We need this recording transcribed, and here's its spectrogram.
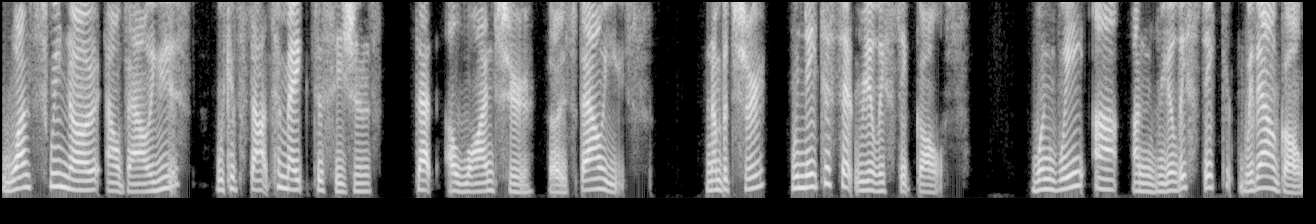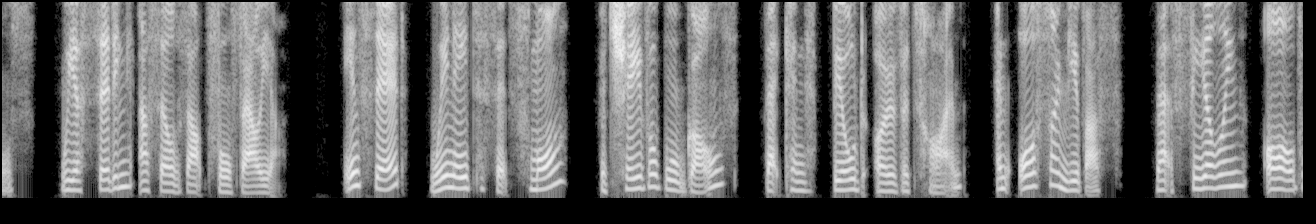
Once we know our values, we can start to make decisions that align to those values. Number two, we need to set realistic goals. When we are unrealistic with our goals, we are setting ourselves up for failure. Instead, we need to set small, achievable goals that can build over time and also give us that feeling of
